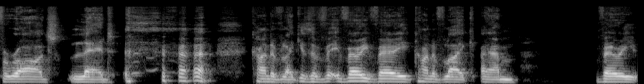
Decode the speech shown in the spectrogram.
Farage led kind of like is a very, very kind of like um very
